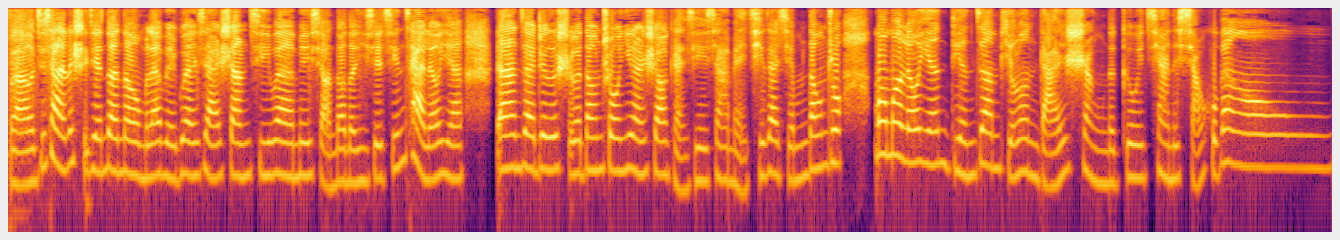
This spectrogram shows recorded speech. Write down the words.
哇，接下来的时间段呢，我们来围观一下上期万万没想到的一些精彩留言。当然，在这个时刻当中，依然是要感谢一下每期在节目当中默默留言、点赞、评论、打赏的各位亲爱的小伙伴哦。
